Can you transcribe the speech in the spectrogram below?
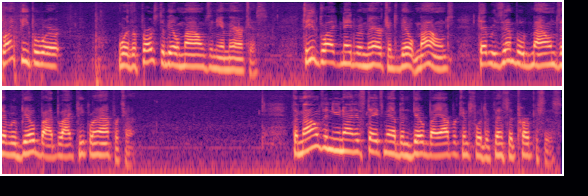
Black people were, were the first to build mounds in the Americas. These black Native Americans built mounds that resembled mounds that were built by black people in Africa. The mounds in the United States may have been built by Africans for defensive purposes,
